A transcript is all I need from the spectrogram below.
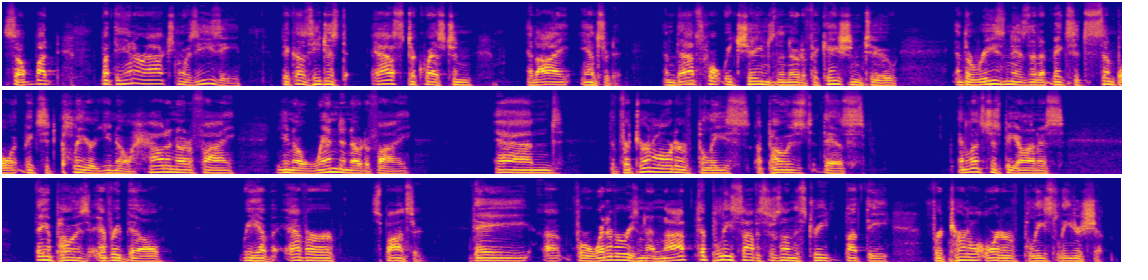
So, but, but the interaction was easy because he just asked a question and I answered it. And that's what we changed the notification to. And the reason is that it makes it simple, it makes it clear. You know how to notify, you know when to notify. And the Fraternal Order of Police opposed this and let's just be honest, they oppose every bill we have ever sponsored. They, uh, for whatever reason, not the police officers on the street, but the Fraternal Order of Police leadership.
